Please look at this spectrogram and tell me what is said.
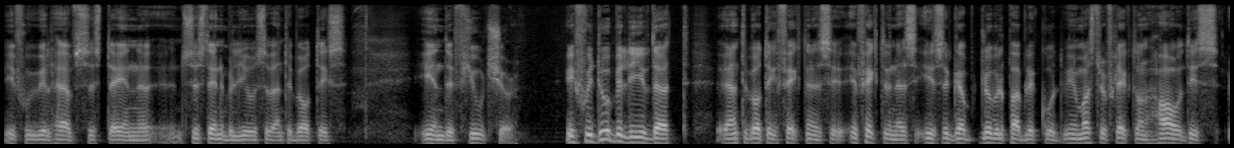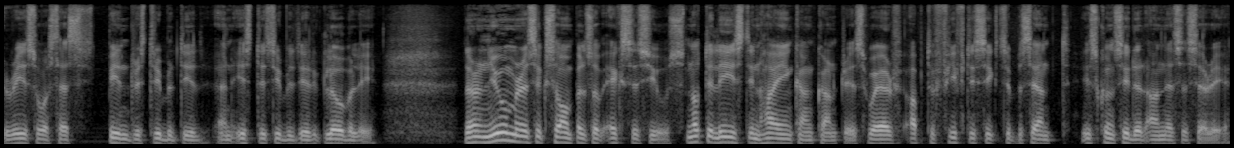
if we will have sustain, uh, sustainable use of antibiotics in the future. If we do believe that antibiotic effectiveness, is a global public good, we must reflect on how this resource has been distributed and is distributed globally. There are numerous examples of excess use, not the least in high-income countries where up to 50-60% is considered unnecessary.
